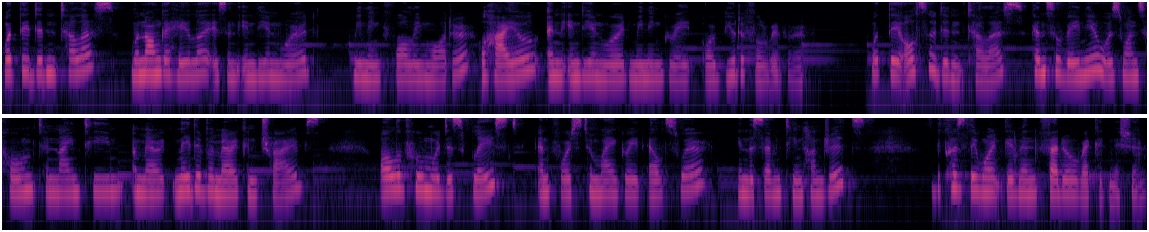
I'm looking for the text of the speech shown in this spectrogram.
What they didn't tell us Monongahela is an Indian word meaning falling water, Ohio, an Indian word meaning great or beautiful river. What they also didn't tell us Pennsylvania was once home to 19 Ameri- Native American tribes, all of whom were displaced and forced to migrate elsewhere in the 1700s because they weren't given federal recognition.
